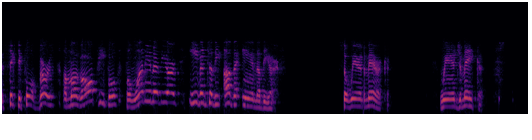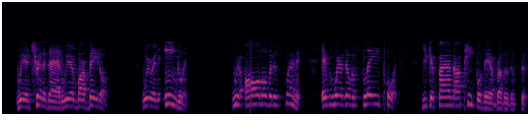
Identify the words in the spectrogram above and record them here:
the 64th verse, among all people from one end of the earth even to the other end of the earth. So we're in America. We're in Jamaica. We're in Trinidad. We're in Barbados. We're in England. We're all over this planet. Everywhere there were slave ports, you can find our people there, brothers and sisters.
